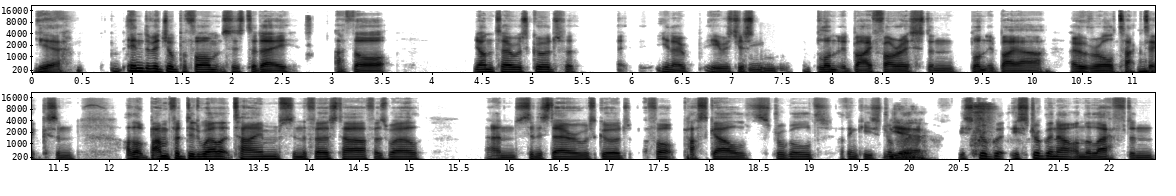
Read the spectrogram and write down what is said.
yeah, individual performances today. I thought Gnonto was good. Uh, you know, he was just mm. blunted by Forest and blunted by our overall mm-hmm. tactics. And I thought Bamford did well at times in the first half as well. And Sinisterra was good. I thought Pascal struggled. I think he's struggling. Yeah. He's struggling. He's struggling out on the left, and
